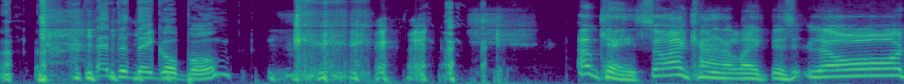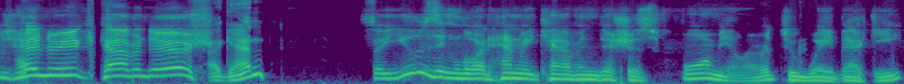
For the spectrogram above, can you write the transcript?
and did they go boom? okay, so I kind of like this Lord Henry Cavendish. Again? So using Lord Henry Cavendish's formula to weigh Becky,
